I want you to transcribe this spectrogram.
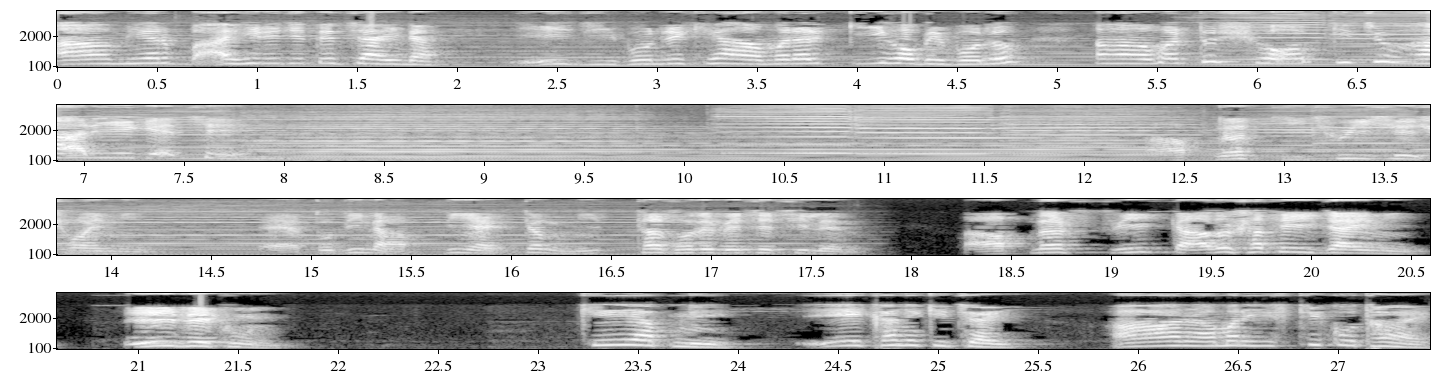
আমি আর বাইরে যেতে চাই না। এই জীবন রেখে আমার আর কি হবে বলো? আমার তো সব কিছু হারিয়ে গেছে। আপনার কিছুই শেষ হয়নি। এতদিন আপনি একটা মিথ্যা ধরে বেঁচেছিলেন। আপনার স্ত্রী কারও সাথেই যায়নি। এই দেখুন। কে আপনি? এখানে কি চাই? আর আমার স্ত্রী কোথায়?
